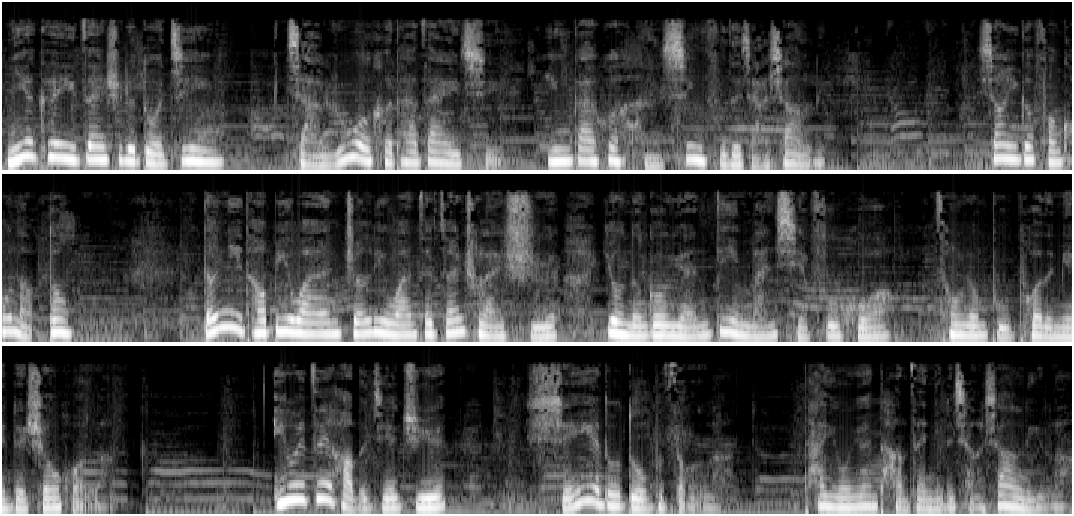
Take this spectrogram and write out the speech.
你也可以暂时的躲进“假如我和他在一起，应该会很幸福”的假象里，像一个防空脑洞，等你逃避完、整理完再钻出来时，又能够原地满血复活，从容不迫的面对生活了。因为最好的结局，谁也都夺不走了，它永远躺在你的想象里了，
